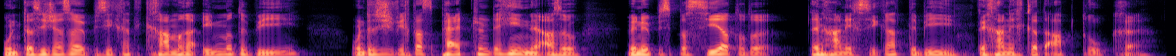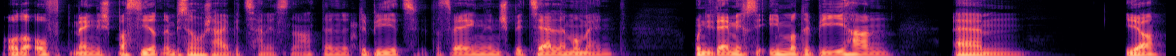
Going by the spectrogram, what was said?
Und das ist also etwas, ich habe die Kamera immer dabei und das ist vielleicht das Pattern dahinter. Also wenn etwas passiert oder dann habe ich sie gerade dabei. Dann kann ich gerade abdrucken. Oder oft, manchmal passiert etwas, oh Scheibe, jetzt habe ich das Nadel nicht dabei. Jetzt, das wäre ein spezieller Moment. Und indem ich sie immer dabei habe, ähm, ja,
